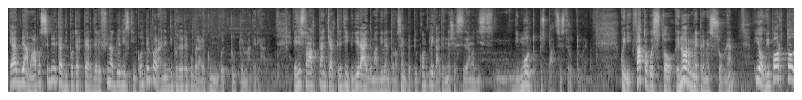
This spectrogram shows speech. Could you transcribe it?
e abbiamo la possibilità di poter perdere fino a due dischi in contemporanea e di poter recuperare comunque tutto il materiale. Esistono anche altri tipi di RAID ma diventano sempre più complicati e necessitano di, di molto più spazio e strutture. Quindi, fatto questo enorme premessone, io vi porto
